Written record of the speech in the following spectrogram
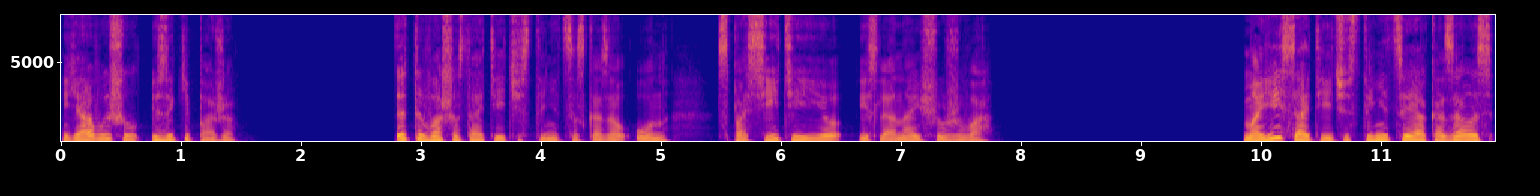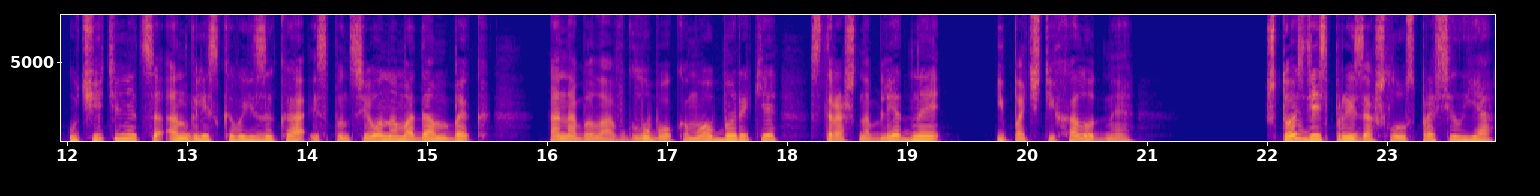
Я вышел из экипажа. «Это ваша соотечественница», — сказал он. «Спасите ее, если она еще жива». Моей соотечественницей оказалась учительница английского языка из пансиона мадам Бек. Она была в глубоком обмороке, страшно бледная и почти холодная. «Что здесь произошло?» — спросил я.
